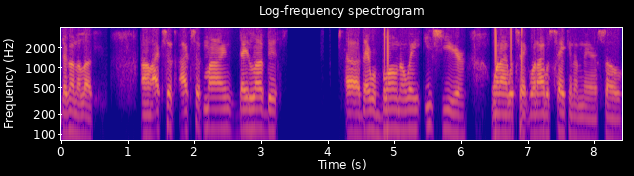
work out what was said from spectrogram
they're gonna love you. Uh, I took I took mine. They loved it. Uh, they were blown away each year when I would take when I was taking them there. So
